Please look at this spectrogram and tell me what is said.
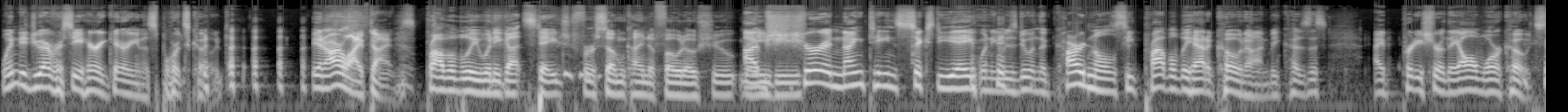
when did you ever see Harry Caray in a sports coat? in our lifetimes. Probably when he got staged for some kind of photo shoot, maybe. I'm sure in 1968 when he was doing the Cardinals, he probably had a coat on because this. I'm pretty sure they all wore coats.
